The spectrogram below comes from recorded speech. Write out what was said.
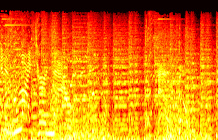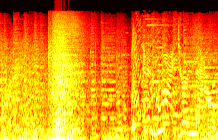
It is my turn now! Now, go! It is my turn now!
